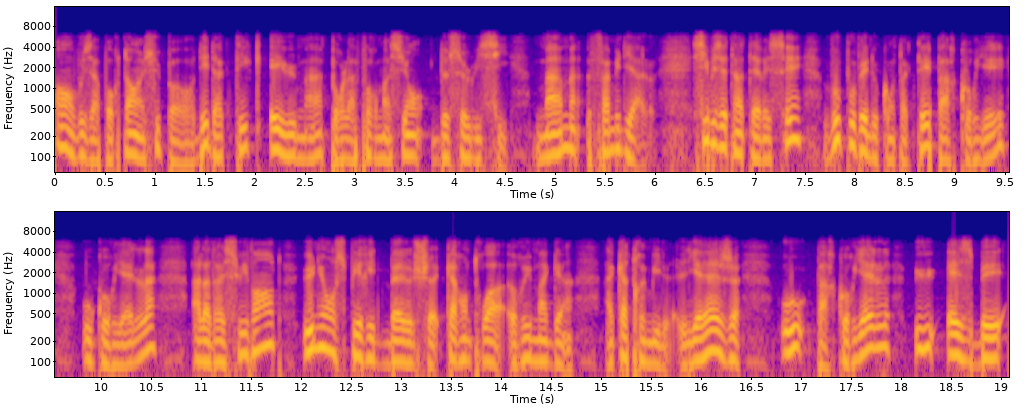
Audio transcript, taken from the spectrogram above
en vous apportant un support didactique et humain pour la formation de celui-ci, même familial. Si vous êtes intéressé, vous pouvez nous contacter par courrier ou courriel à l'adresse suivante Union Spirit Belge 43 rue Maguin à 4000 Liège ou par courriel usb.spirit.be.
